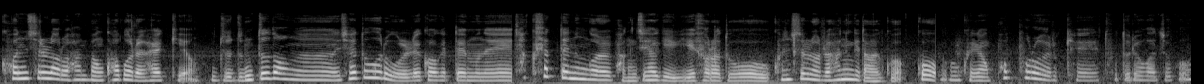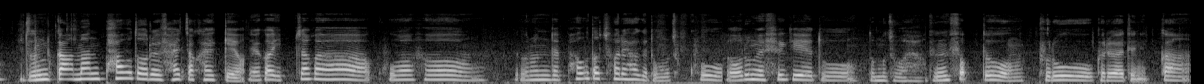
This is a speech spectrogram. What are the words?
컨실러로 한번 커버를 할게요. 눈두덩은 섀도우를 올릴 거기 때문에 착색되는 걸 방지하기 위해서라도 컨실러를 하는 게 나을 것 같고 이건 그냥 퍼프로 이렇게 두드려가지고 눈가만 파우더를 살짝 할게요. 얘가 입자가 고와서 이런 데 파우더 처리하기 너무 좋고 여름에 쓰기에도 너무 좋아요. 눈썹도 브로우 그려야 되니까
